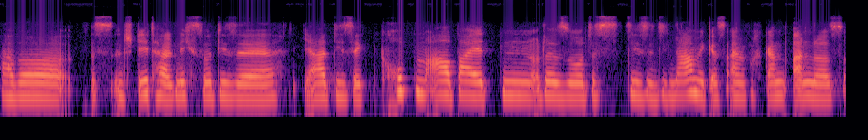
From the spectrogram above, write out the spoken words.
aber es entsteht halt nicht so diese, ja, diese Gruppenarbeiten oder so. Das, diese Dynamik ist einfach ganz anders.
